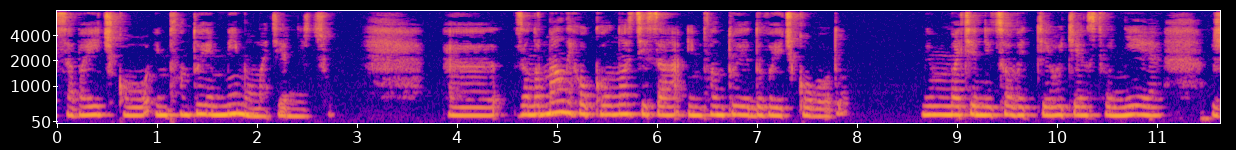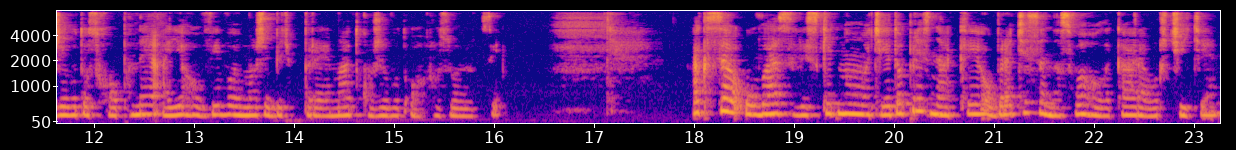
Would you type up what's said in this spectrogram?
sa vajíčko implantuje mimo maternicu. E, za normálnych okolností sa implantuje do vajíčkovodu. Maternicové tehotenstvo nie je životoschopné a jeho vývoj môže byť pre matku život ohrozujúci. Ak sa u vás vyskytnú tieto príznaky, obráťte sa na svojho lekára určite.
